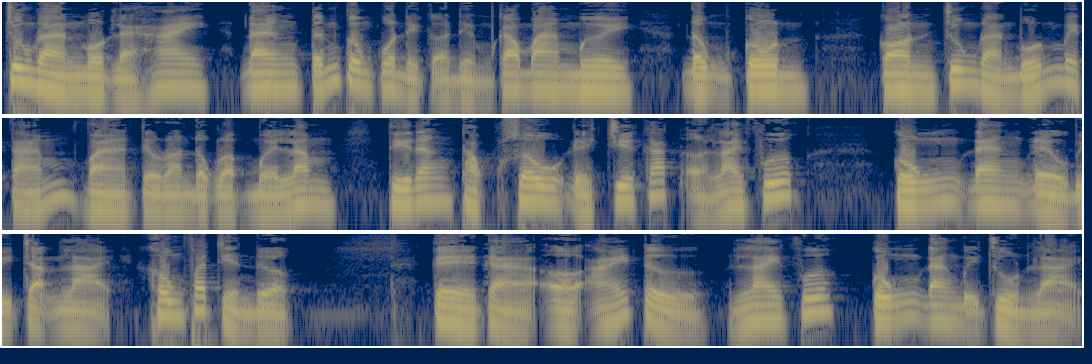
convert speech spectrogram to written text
Trung đoàn 102 đang tấn công quân địch ở điểm cao 30, Động Côn, còn trung đoàn 48 và tiểu đoàn độc lập 15 thì đang thọc sâu để chia cắt ở Lai Phước, cũng đang đều bị chặn lại, không phát triển được. Kể cả ở Ái Tử, Lai Phước cũng đang bị trùn lại.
